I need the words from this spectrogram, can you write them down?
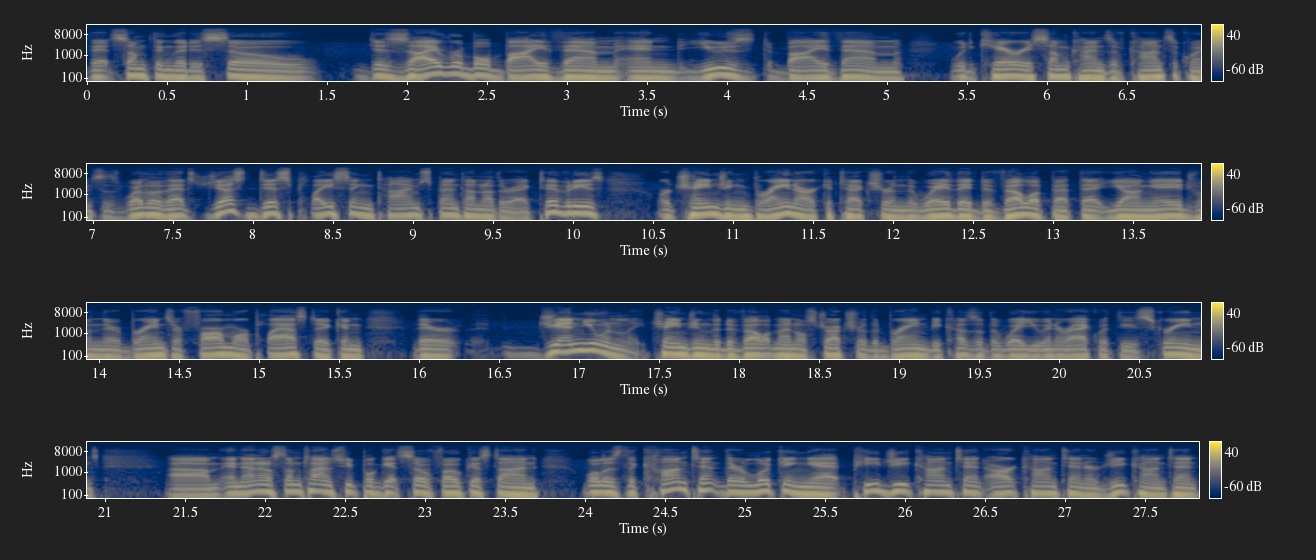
that something that is so desirable by them and used by them would carry some kinds of consequences, whether that's just displacing time spent on other activities or changing brain architecture and the way they develop at that young age when their brains are far more plastic and they're genuinely changing the developmental structure of the brain because of the way you interact with these screens. Um, and I know sometimes people get so focused on, well, is the content they're looking at PG content, R content, or G content?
